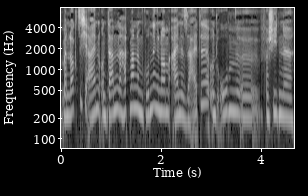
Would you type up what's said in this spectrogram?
man loggt sich ein und dann hat man im Grunde genommen eine Seite und oben äh, verschiedene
